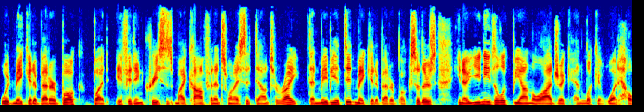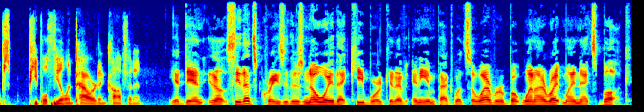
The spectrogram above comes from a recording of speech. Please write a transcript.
would make it a better book. But if it increases my confidence when I sit down to write, then maybe it did make it a better book. So there's, you know, you need to look beyond the logic and look at what helps people feel empowered and confident. Yeah, Dan, you know, see, that's crazy. There's no way that keyboard could have any impact whatsoever. But when I write my next book,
